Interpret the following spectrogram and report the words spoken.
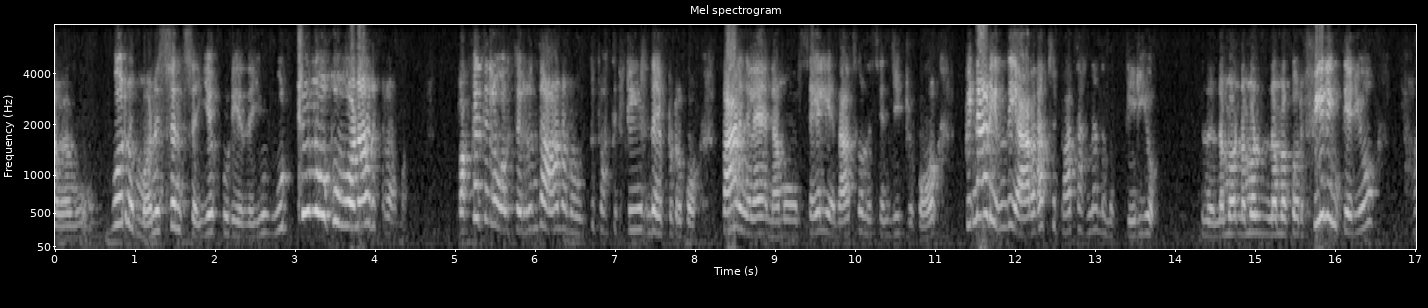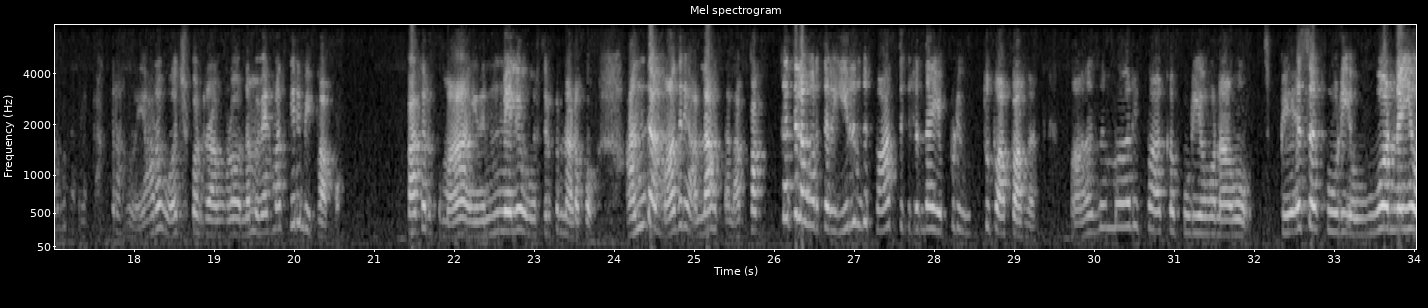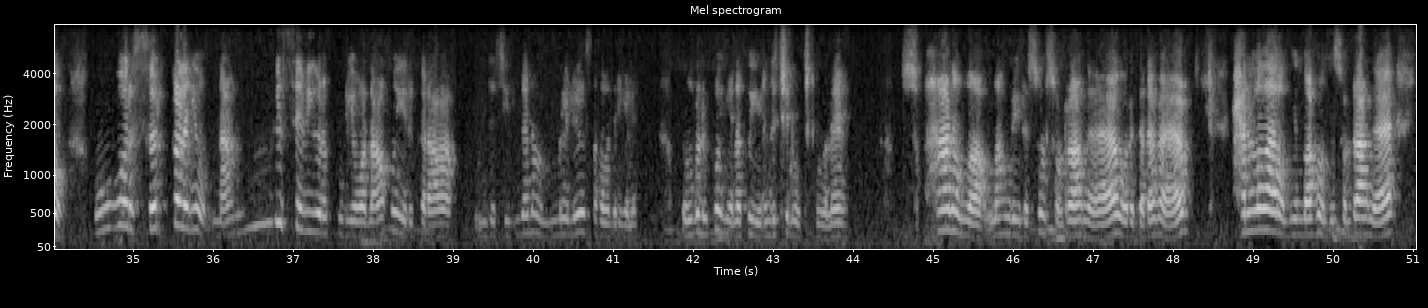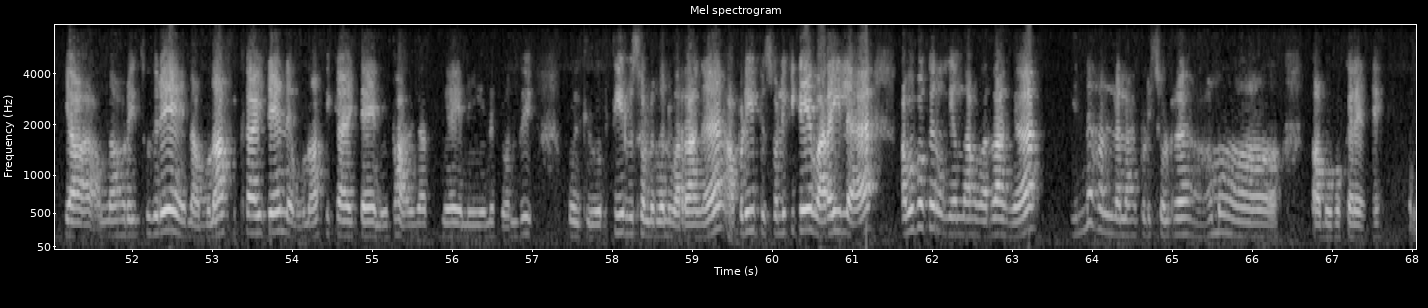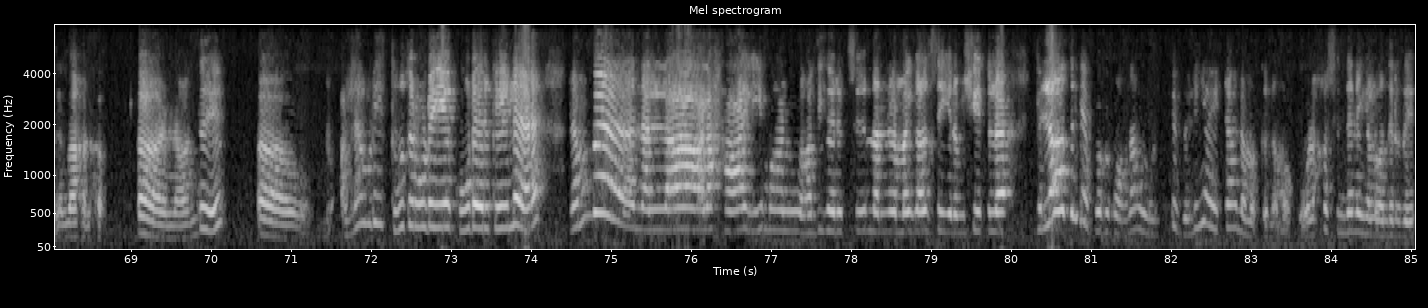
அவன் ஒவ்வொரு மனுஷன் செய்யக்கூடியதையும் உற்று நோக்குவோனா இருக்கிறாமா? பக்கத்துல ஒருத்தர் இருந்தா நம்ம உத்து பார்த்துக்கிட்டே இருந்தா எப்படி இருக்கும்? பாருங்களேன் நம்ம ஒரு செயல் ஏதாச்சும் ஒண்ணு செஞ்சிட்டு இருக்கோம் பின்னாடி இருந்து யாராச்சும் பார்த்தாங்கன்னா நமக்கு தெரியும். நம்ம நம்ம நமக்கு ஒரு ஃபீலிங் தெரியும். யாரும் நம்மளை பாக்குறாங்களோ யாரோ வாட்ச் பண்றாங்களோ நம்ம வேகமா திரும்பி பார்ப்போம். பார்த்திருக்குமா? இது உண்மையிலே ஒருத்தருக்கும் நடக்கும். அந்த மாதிரி அல்லாஹால பக்கத்துல ஒருத்தர் இருந்து பார்த்துக்கிட்டு இருந்தா எப்படி உத்து பார்ப்பாங்க? அது மாதிரி பார்க்கக்கூடியவனாவும் பேசக்கூடிய ஒவ்வொன்னையும் ஒவ்வொரு சொற்களையும் நன்கு செவியுறக்கூடியவனாகவும் இருக்கிறான். இந்த சிந்தனை உண்மையிலேயே சகோதரிகளே உங்களுக்கும் எனக்கும் இருந்துச்சுன்னு வச்சுக்கோங்களேன். சுபானவா அல்லாஹுடைய ரசூல் சொல்றாங்க ஒரு தடவை ஹன்லதா ரபில்லாஹ் வந்து சொல்றாங்க யா அல்லாஹுடைய துதிரே நான் முனாஃபிக் ஆயிட்டேன் நான் முனாஃபிக் ஆயிட்டேன் நீ பாதுகாத்துங்க நீ எனக்கு வந்து உங்களுக்கு ஒரு தீர்வு சொல்லுங்கன்னு வர்றாங்க. அப்படி இப்ப சொல்லிக்கிட்டே வரையில அபுபக்கர் எல்லாம் வர்றாங்க. என்ன ஹல்லலா இப்படி சொல்ற? ஆமா அபுபக்கரே நான் வந்து ஆஹ் அல்லாவுடைய தூதருடைய கூட இருக்கையில ரொம்ப நல்லா அழகா ஈமான் அதிகரிச்சு நன்மைகள் செய்யற விஷயத்துல எல்லாத்துலயும் போட்டுக்குவாங்க ஆனா அவங்களுக்கு வெளியாயிட்டா நமக்கு நமக்கு உலக சிந்தனைகள் வந்துருது.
